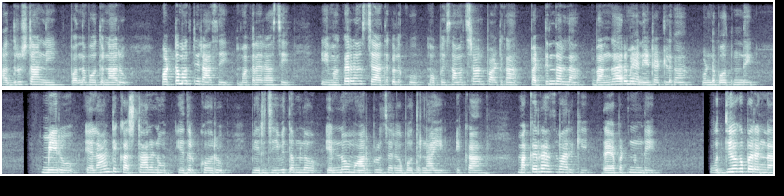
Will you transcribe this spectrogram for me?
అదృష్టాన్ని పొందబోతున్నారు. మొట్టమొదటి రాశి మకర రాశి. ఈ మకర రాశి జాతకులకు ముప్పై సంవత్సరాల పాటుగా పట్టిందల్లా బంగారమే అనేటట్లుగా ఉండబోతుంది. మీరు ఎలాంటి కష్టాలను ఎదుర్కోరు. వీరి జీవితంలో ఎన్నో మార్పులు జరగబోతున్నాయి. ఇక మకర రాశి వారికి రేపటి నుండి ఉద్యోగపరంగా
